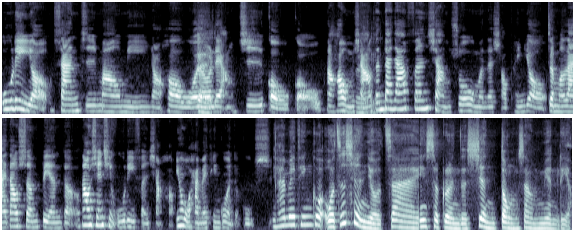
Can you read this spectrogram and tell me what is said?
屋里有三只猫咪，然后我有两只狗狗，然后我们想要跟大家分享说我们的小朋友怎么来到身边的。那我先请屋里分享好，因为我还没听过你的故事。你还没听过？我之前有在 Instagram 的线动上面聊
